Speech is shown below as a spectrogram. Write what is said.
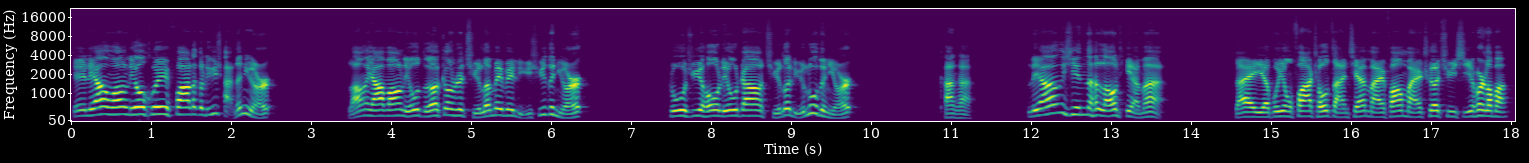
给梁王刘辉发了个吕产的女儿，琅琊王刘泽更是娶了妹妹吕须的女儿，朱虚侯刘璋娶了吕禄的女儿。看看良心呐，老铁们，再也不用发愁攒钱买房买车娶媳妇了吧？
